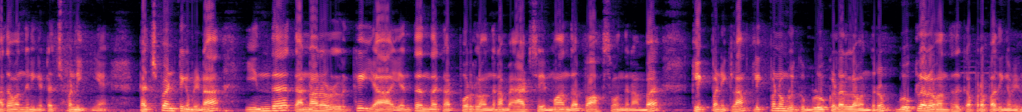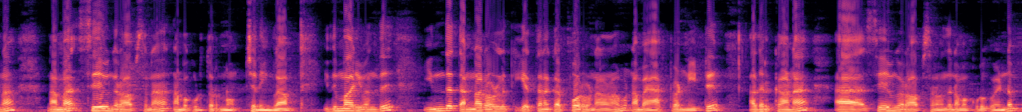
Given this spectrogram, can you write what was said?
அதை வந்து நீங்கள் டச் பண்ணிக்கிங்க. டச் பண்ணிட்டீங்க அப்படின்னா இந்த தன்னார்வலர்களுக்கு யா எந்தெந்த கற்போர்களை வந்து நம்ம ஆட் செய்யணுமோ அந்த பாக்ஸை வந்து நம்ம கிளிக் பண்ணிக்கலாம். கிளிக் பண்ண உங்களுக்கு ப்ளூ கலரில் வந்துடும் ப்ளூ கலரில் வந்ததுக்கப்புறம் பார்த்திங்க அப்படின்னா நம்ம சேவுங்கிற ஆப்ஷனை நம்ம கொடுத்துடணும். சரிங்களா? இது மாதிரி வந்து இந்த தன்னார்வலர்களுக்கு எத்தனை கற்போர் வேணாலும் நம்ம ஆட் பண்ணிவிட்டு அதற்கான சேவிங்கிற ஆப்ஷன் வந்து நம்ம கொடுக்க வேண்டும்.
